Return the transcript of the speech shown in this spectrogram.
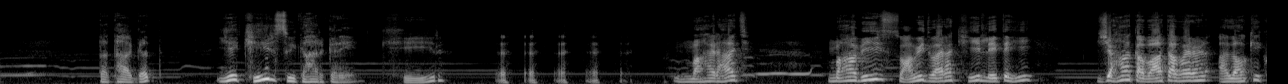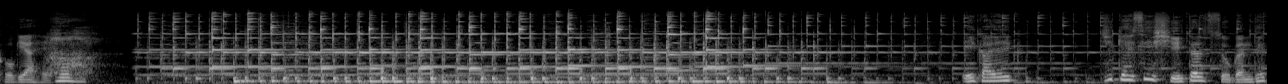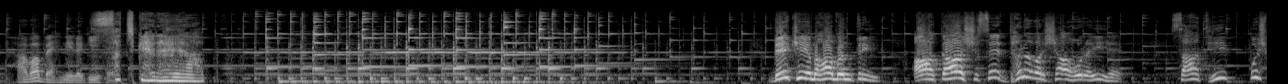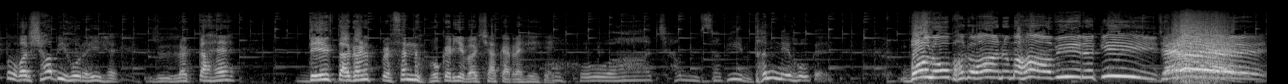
तथागत ये खीर स्वीकार करें। खीर? महाराज महावीर स्वामी द्वारा खीर लेते ही यहाँ का वातावरण अलौकिक हो गया है। एकाएक ये कैसी शीतल सुगंधित हवा बहने लगी है। सच कह रहे हैं आप। देखिए महामंत्री आकाश से धन वर्षा हो रही है साथ ही पुष्प वर्षा भी हो रही है। लगता है देवतागण प्रसन्न होकर ये वर्षा कर रहे हैं। ओहो आज हम सभी धन्य हो गए। बोलो भगवान महावीर की जय!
